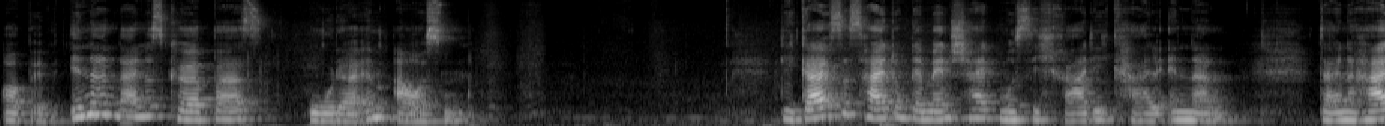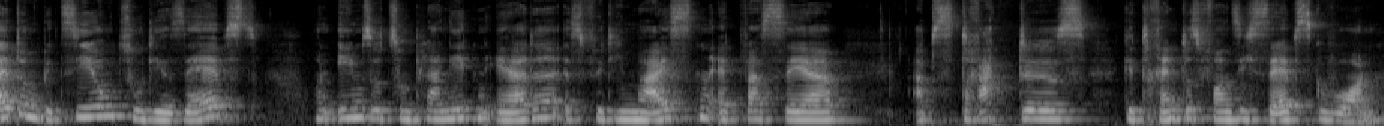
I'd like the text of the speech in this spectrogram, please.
Ob im Innern deines Körpers oder im Außen. Die Geisteshaltung der Menschheit muss sich radikal ändern. Deine Haltung, Beziehung zu dir selbst und ebenso zum Planeten Erde ist für die meisten etwas sehr Abstraktes, getrenntes von sich selbst geworden.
